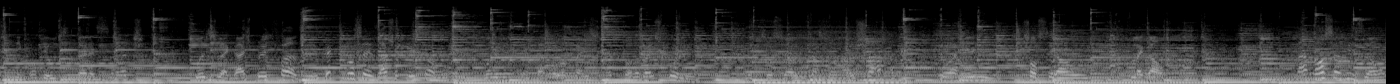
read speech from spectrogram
tem conteúdos interessantes, coisas legais para ele fazer. O que é que vocês acham que esse aluno, quando a gente tentar colocar isso na escola, vai escolher? A rede social educacional chata ou a rede social legal? Na nossa visão,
